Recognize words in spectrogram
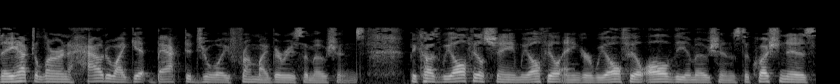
they have to learn how do I get back to joy from my various emotions, because we all feel shame, we all feel anger, we all feel all of the emotions. The question is,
